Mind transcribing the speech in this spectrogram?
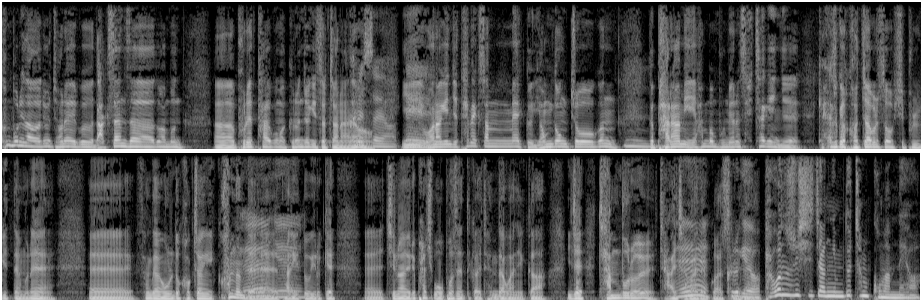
큰 불이 나가지고 전에 그 낙산사도 한번 어, 불에 타고 막 그런 적이 있었잖아요. 그랬어요. 이 네. 음. 워낙에 이제 태백산맥 그 영동 쪽은 그 바람이 한번 불면은 세차게 이제 계속 걷잡을 수 없이 불기 때문에 에, 상당히 오늘도 걱정이 컸는데 네, 예. 다행히 또 이렇게 에, 진화율이 85%까지 된다고 하니까 이제 잠불을 잘 잡아야 될 것 같습니다. 네, 그러게요. 박원순 시장님도 참 고맙네요.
